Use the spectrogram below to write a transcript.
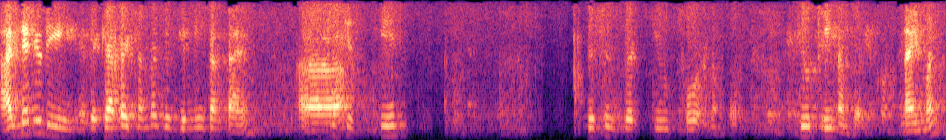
I'll tell you the the capex number. Just give me some time. Uh, okay. In This is the Q4 number, Q3 number, nine months.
